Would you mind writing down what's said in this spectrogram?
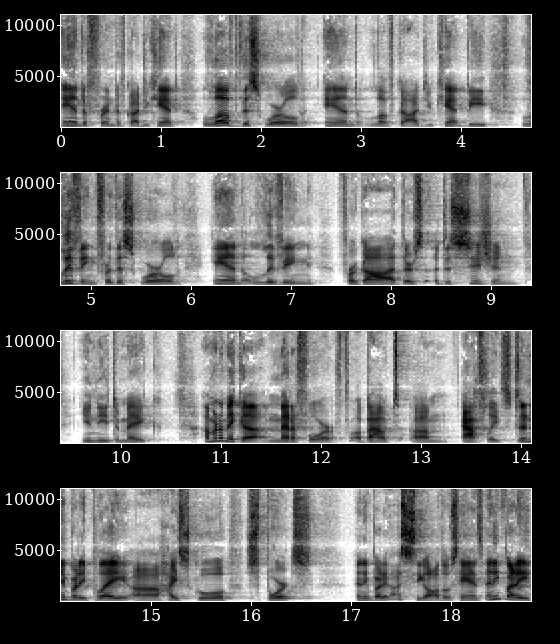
and a friend of God. You can't love this world and love God. You can't be living for this world and living for God. There's a decision you need to make. I'm going to make a metaphor about um, athletes. Did anybody play uh, high school sports? Anybody? I see all those hands. Anybody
